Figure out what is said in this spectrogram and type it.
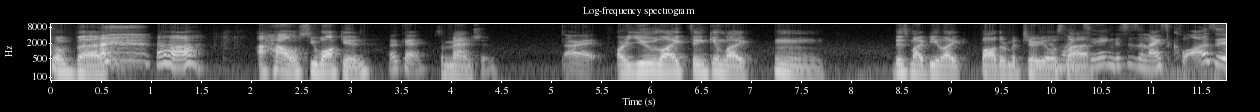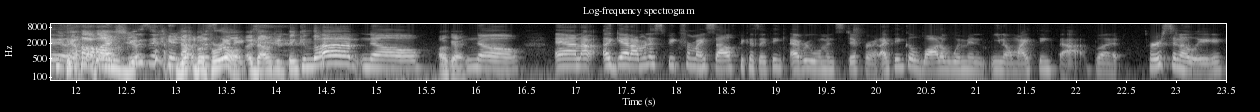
So bad. Uh huh. A house, you walk in, Okay. it's a mansion. All right. Are you like thinking like, hmm, this might be like father I'm material like, slash? dang, this is a nice closet. My shoes in here. No, Yeah, I'm but for real, kidding. is that what you're thinking though? Um, no, okay. no. And I, again, I'm gonna speak for myself because I think every woman's different. I think a lot of women, you know, might think that, but personally,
